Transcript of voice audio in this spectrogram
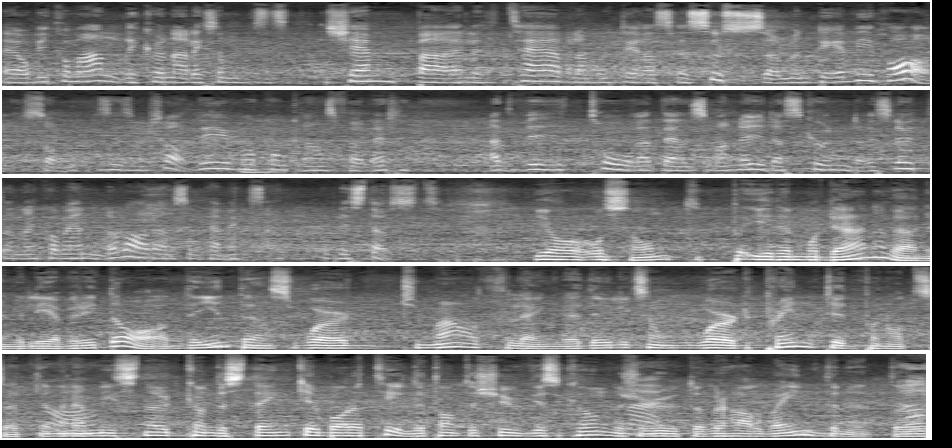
Eh, och vi kommer aldrig kunna liksom kämpa eller tävla mot deras resurser men det vi har, som, precis som du sa, det är ju vår mm. konkurrensfördel att vi tror att den som har nöjdast kunder i slutändan kommer ändå vara den som kan växa och bli störst. Ja, och sånt i den moderna världen vi lever i idag, det är inte ens word to mouth längre, det är liksom word printed på något sätt. Ja. Jag menar, missnöjd kunde stänker bara till, det tar inte 20 sekunder så är det ut över halva internet. Och,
